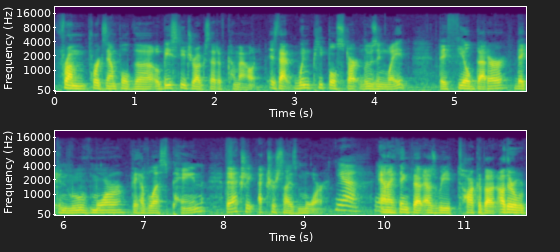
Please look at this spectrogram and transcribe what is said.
from, for example, the obesity drugs that have come out is that when people start losing weight, they feel better, they can move more, they have less pain, they actually exercise more. Yeah. yeah. And I think that as we talk about other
